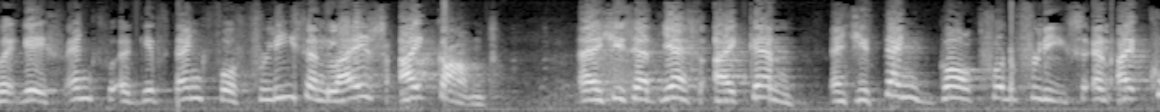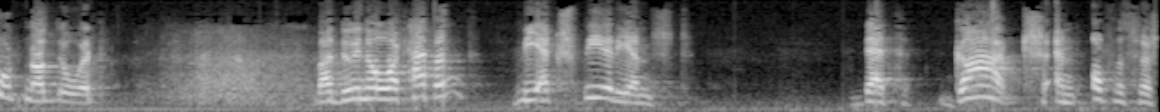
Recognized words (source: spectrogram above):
give thanks, uh, give thanks for fleas and lice? I can't. And she said, yes, I can. And she thanked God for the fleas, and I could not do it. but do you know what happened? We experienced that guards and officers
